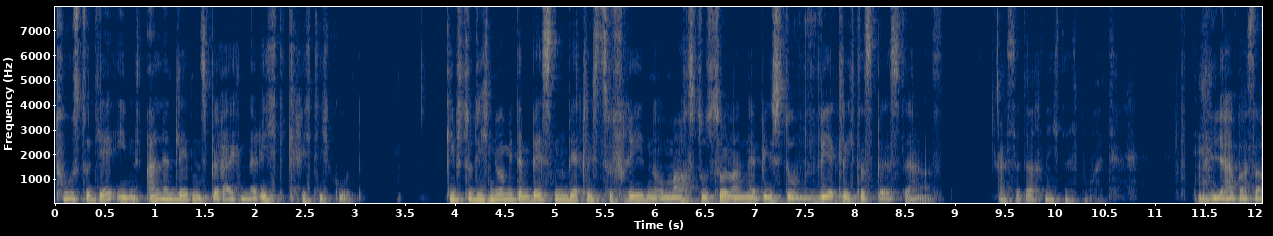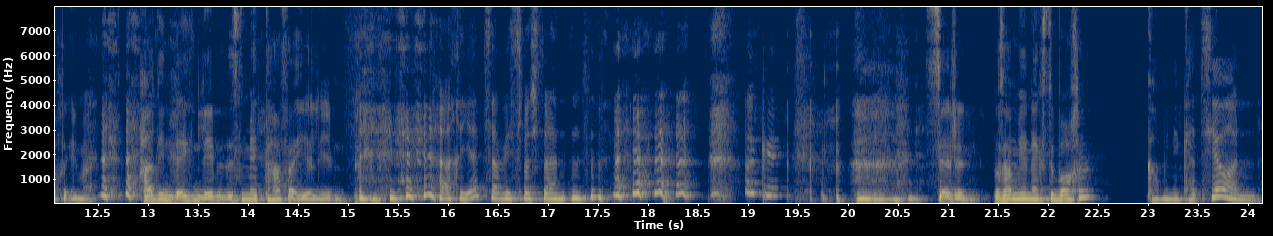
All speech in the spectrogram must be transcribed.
tust du dir in allen Lebensbereichen richtig, richtig gut? Gibst du dich nur mit dem Besten wirklich zufrieden und machst du so lange, bis du wirklich das Beste hast? Also doch nicht das Brot. Ja, was auch immer. Halt in welchem Leben? Das ist eine Metapher, ihr Lieben. Ach, jetzt habe ich es verstanden. okay. Sehr schön. Was haben wir nächste Woche? Kommunikation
